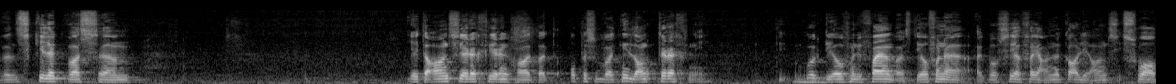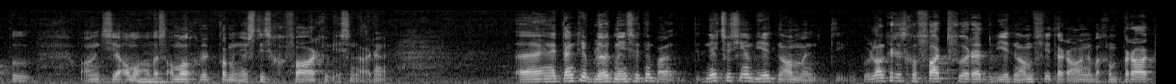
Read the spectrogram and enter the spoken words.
Want skielik was ehm um, jy het 'n ANC regering gehad wat op is wat nie lank terug nie die, ook deel van die vyand was, deel van 'n ek wil sê 'n vyandelike alliansie, SWAPO, ANC almal was almal groot kommunistiese gevaar gewees in daai ding. Uh, en ek dink jy bloot mense het net net soos in Vietnam en die, hoe lank het dit gevat voordat Vietnam veterane begin praat,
